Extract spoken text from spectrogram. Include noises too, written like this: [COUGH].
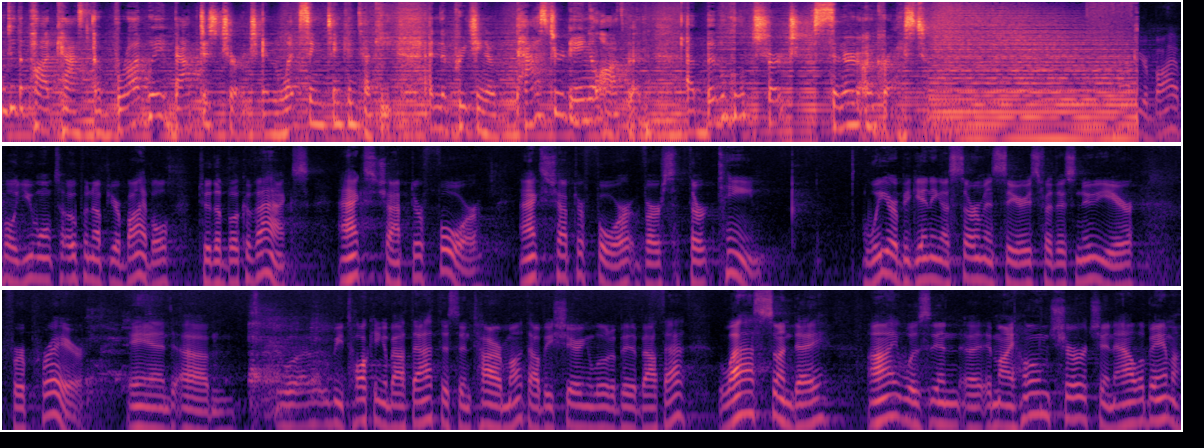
Welcome to the podcast of Broadway Baptist Church in Lexington, Kentucky, and the preaching of Pastor Daniel Ausbun, a biblical church centered on Christ. Your Bible, you want to open up your Bible to the book of Acts, Acts chapter 4. Acts chapter 4, verse 13. We are beginning a sermon series for this new year for prayer. And um, we'll be talking about that this entire month. I'll be sharing a little bit about that. Last Sunday, I was in, uh, in my home church in Alabama,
